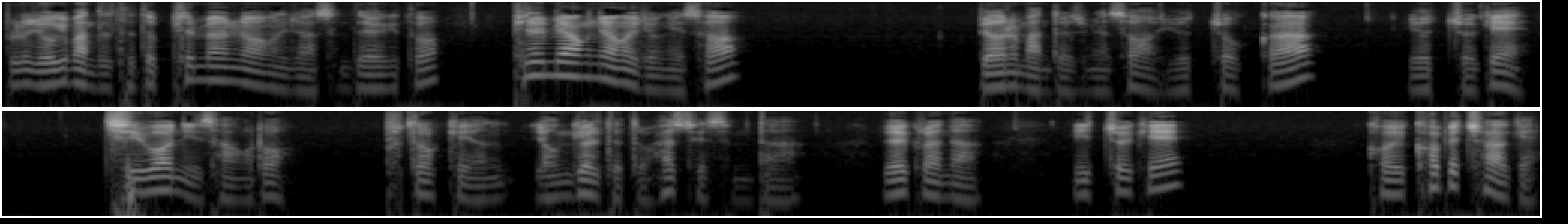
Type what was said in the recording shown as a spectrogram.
물론 여기 만들 때도 필 명령을 이용했는데 여기도 필 명령을 이용해서 면을 만들어주면서 이쪽과 이쪽에 지원 이상으로 부드럽게 연, 연결되도록 할 수 있습니다. 왜 그러냐 이쪽에 거의 커비처하게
